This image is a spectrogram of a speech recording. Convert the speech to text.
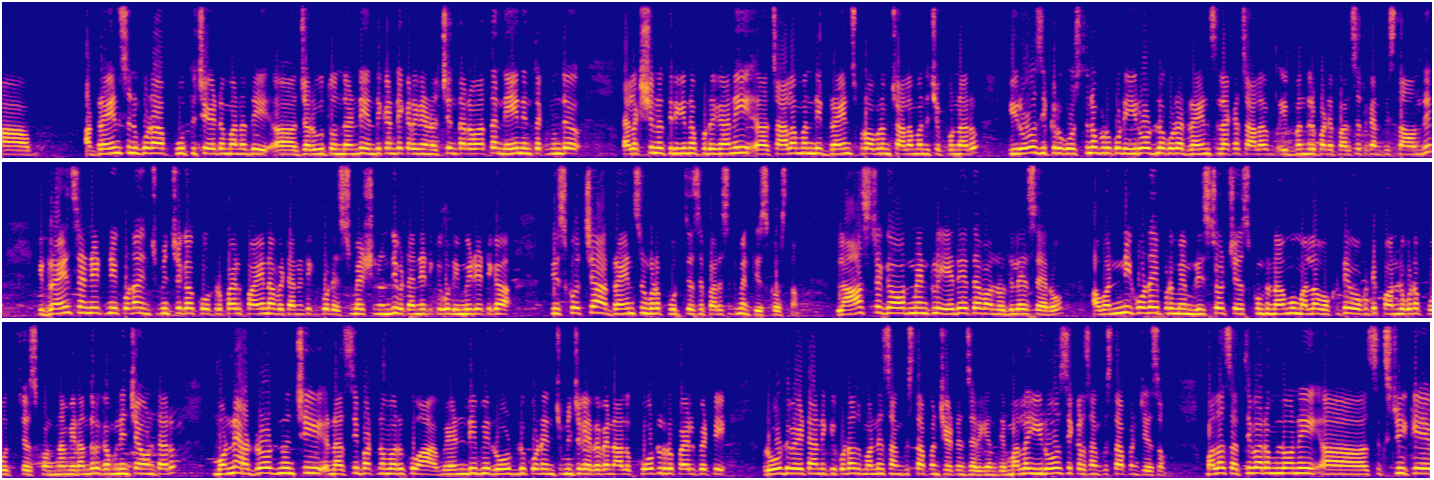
ఆ డ్రైన్స్ను కూడా పూర్తి చేయడం అనేది జరుగుతుందండి. ఎందుకంటే ఇక్కడ నేను వచ్చిన తర్వాత నేను ఇంతకు ముందు ఎలక్షన్లో తిరిగినప్పుడు కానీ చాలా మంది డ్రైన్స్ ప్రాబ్లం చాలా మంది చెప్పున్నారు. ఈ రోజు ఇక్కడికి వస్తున్నప్పుడు కూడా ఈ రోడ్లో కూడా డ్రైన్స్ లేక చాలా ఇబ్బందులు పడే పరిస్థితి కనిపిస్తూ ఉంది. ఈ డ్రైన్స్ అన్నింటినీ కూడా ఇంచుమించుగా కోటి రూపాయల పైన వీటన్నిటికీ కూడా ఎస్టిమేషన్ ఉంది. వీటన్నిటికీ కూడా ఇమీడియట్గా తీసుకొచ్చి ఆ డ్రైన్స్ను కూడా పూర్తి చేసే పరిస్థితి మేము తీసుకొస్తాం. లాస్ట్ గవర్నమెంట్లో ఏదైతే వాళ్ళు వదిలేశారో అవన్నీ కూడా ఇప్పుడు మేము రిజిస్టోర్ చేసుకుంటున్నాము. మళ్ళీ ఒకటి ఒకటి పనులు కూడా పూర్తి చేసుకుంటున్నాం. మీరందరూ గమనించే ఉంటారు. మొన్నే అడ్ రోడ్ నుంచి నర్సీపట్నం వరకు ఎన్డీబీ రోడ్లు కూడా ఇంచుమించుగా ఇరవై నాలుగు కోట్ల రూపాయలు పెట్టి రోడ్డు వేయడానికి కూడా మొన్నే శంకుస్థాపన చేయడం జరిగింది. మళ్ళీ ఈ రోజు ఇక్కడ శంకుస్థాపన చేసాం మళ్ళీ సత్యవరంలోని సిక్స్టీ కే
